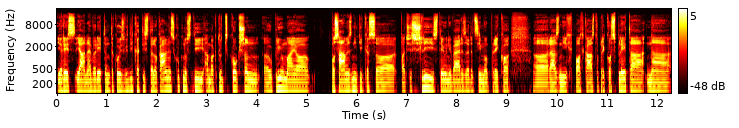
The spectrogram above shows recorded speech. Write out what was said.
je res ja, neverjeten, tako iz vidika tiste lokalne skupnosti, ampak tudi kakšen uh, vpliv imajo. Posamezniki, ki so pač šli iz te univerze, recimo preko uh, raznih podkastov, preko spleta, na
